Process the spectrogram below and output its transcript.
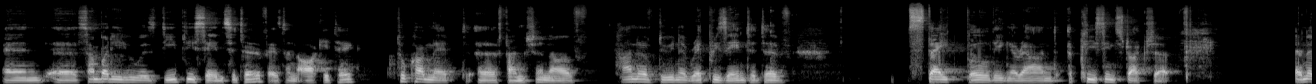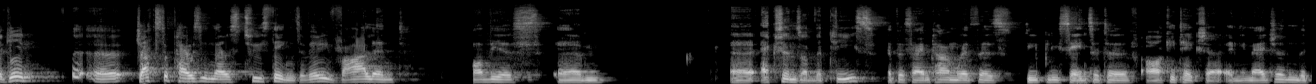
and uh, somebody who was deeply sensitive as an architect took on that uh, function of kind of doing a representative state building around a policing structure. And again, uh, juxtaposing those two things, a very violent, obvious um, uh, actions of the police at the same time with this deeply sensitive architecture, and imagine the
